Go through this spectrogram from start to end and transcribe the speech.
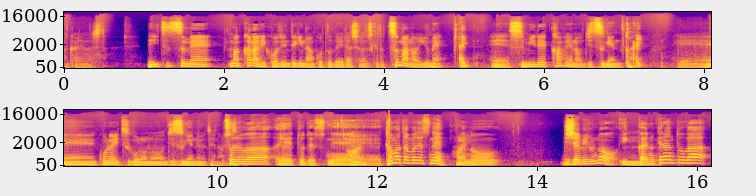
わかりました。で5つ目、まあ、かなり個人的なことでいらっしゃるんですけど、妻の夢、すみれカフェの実現と、はい。えーこれはいつ頃の実現の予定なんですか？それはえっ、とですね、はい。たまたまですね、はい。あの自社ビルの1階のテナントが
